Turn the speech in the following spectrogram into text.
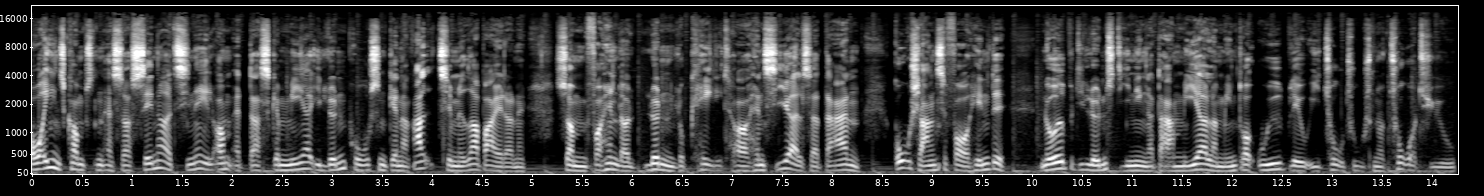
Overenskomsten altså sender et signal om, at der skal mere i lønposen generelt til medarbejderne, som forhandler lønnen lokalt. Og han siger altså, at der er en god chance for at hente noget på de lønstigninger, der er mere eller mindre udeblev i 2022.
